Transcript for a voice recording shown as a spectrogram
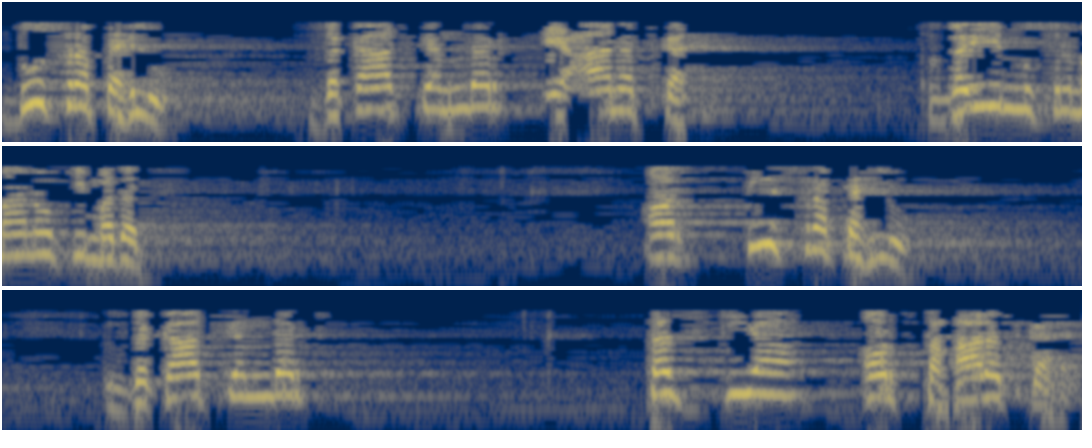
دوسرا پہلو زکوٰۃ کے اندر اعانت کا ہے۔ غریب مسلمانوں کی مدد۔ اور تیسرا پہلو، زکوٰۃ کے اندر تزکیہ اور تہارت کا ہے۔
